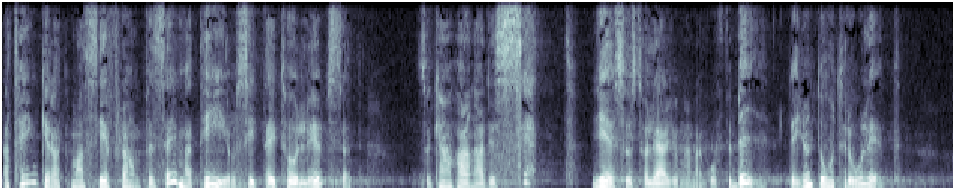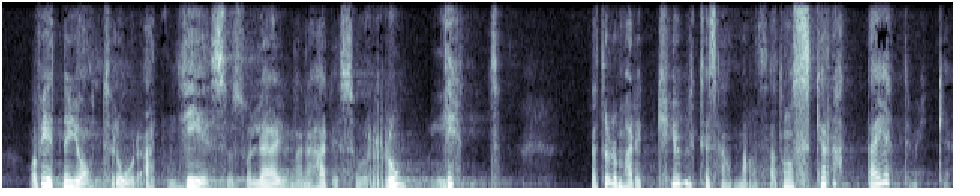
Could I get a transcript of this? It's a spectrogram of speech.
jag tänker att man ser framför sig Matteus sitta i tullhuset så kanske han hade sett Jesus och lärjungarna gå förbi. Det är ju inte otroligt. Och vet ni, jag tror att Jesus och lärjungarna hade så roligt. Jag tror de hade kul tillsammans, att de skrattade jättemycket.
